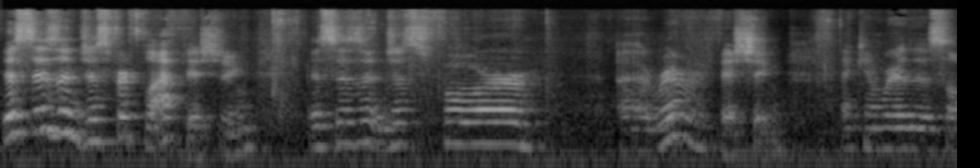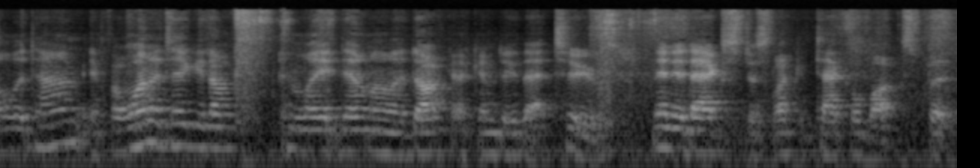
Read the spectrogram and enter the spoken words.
This isn't just for fly fishing. This isn't just for uh, river fishing. I can wear this all the time. If I want to take it off and lay it down on a dock, I can do that too. Then it acts just like a tackle box. But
